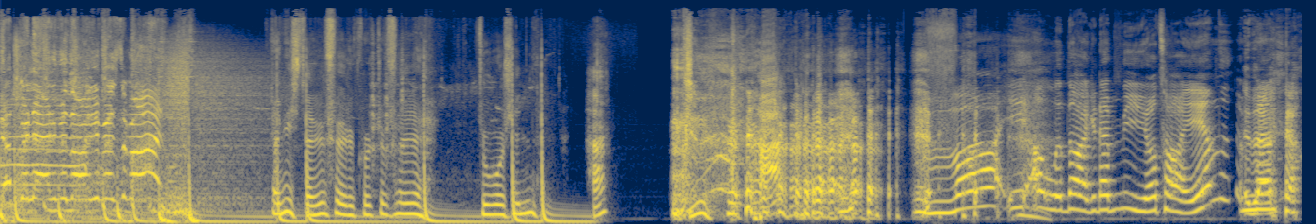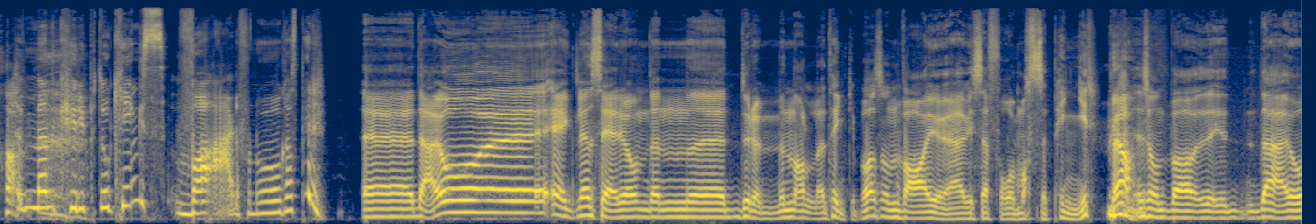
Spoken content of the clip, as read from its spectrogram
Gratulerer med dagen, bestemann! Jeg mista jo førerkortet for to år siden. Hæ? Hva i alle dager? Det er mye å ta inn. Men, ja. men Krypto Kings, hva er det for noe, Kasper? Eh, det er jo eh, egentlig en serie om den eh, drømmen alle tenker på. Sånn, hva gjør jeg hvis jeg får masse penger? Ja. Sånn, det er jo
